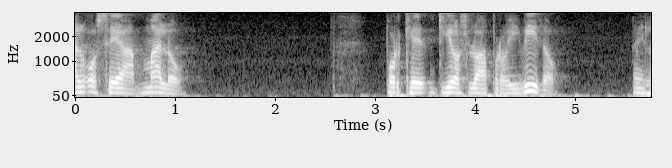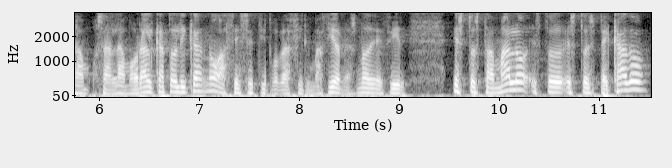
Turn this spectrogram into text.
algo sea malo porque Dios lo ha prohibido. la, o sea, la moral católica no hace ese tipo de afirmaciones, no de decir esto está malo, esto, esto es pecado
